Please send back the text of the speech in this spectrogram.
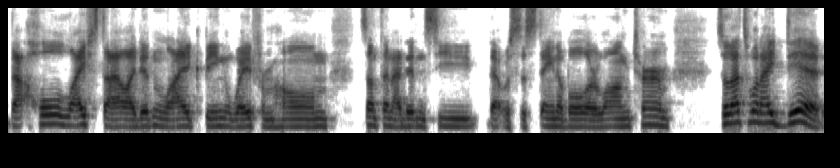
That whole lifestyle I didn't like, being away from home, something I didn't see that was sustainable or long term. So that's what I did.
